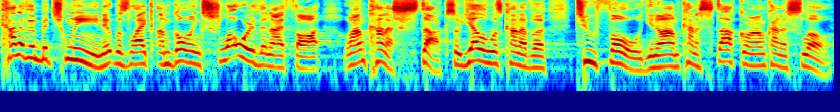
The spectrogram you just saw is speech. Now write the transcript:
kind of in between. It was like I'm going slower than I thought, or I'm kind of stuck. So yellow was kind of a twofold. You know, I'm kind of stuck or I'm kind of slow.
